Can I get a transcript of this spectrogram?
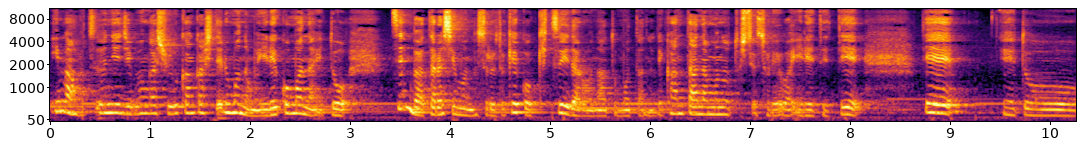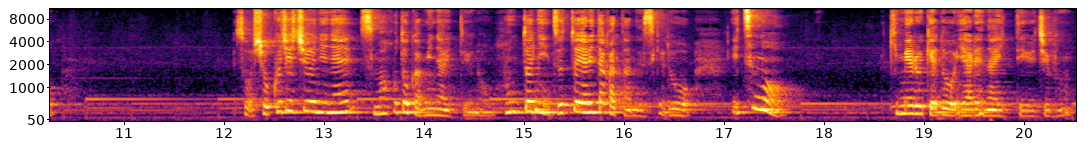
今普通に自分が習慣化してるものも入れ込まないと全部新しいものすると結構きついだろうなと思ったので簡単なものとしてそれは入れてて。でえっ、ー、とそう食事中にねスマホとか見ないっていうのを本当にずっとやりたかったんですけどいつも決めるけどやれないっていう自分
